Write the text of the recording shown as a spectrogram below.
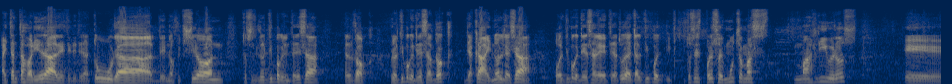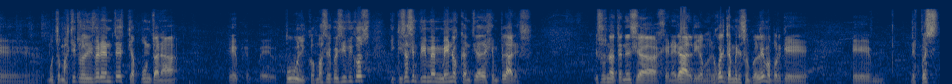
Hay tantas variedades de literatura, de no ficción. Entonces, el tipo que le interesa el rock, pero el tipo que le interesa el rock de acá y no el de allá, o el tipo que le interesa la literatura de tal tipo. Entonces, por eso hay mucho más, más libros eh, muchos más títulos diferentes que apuntan a eh, eh, públicos más específicos y quizás imprimen menos cantidad de ejemplares. Eso es una tendencia general, digamos, lo cual también es un problema porque después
